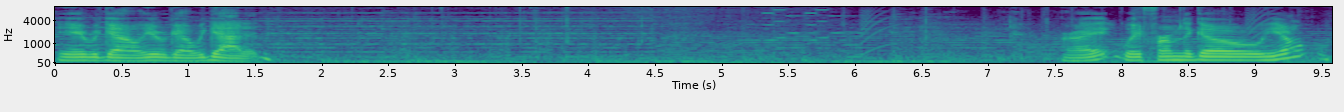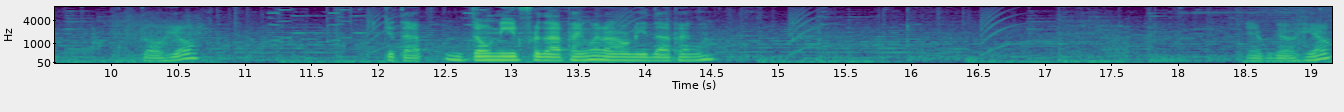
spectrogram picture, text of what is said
Here we go. Here we go. We got it. Alright, wait for him to go here. Go here. Get that. Don't need for that penguin. I don't need that penguin. There we go here.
